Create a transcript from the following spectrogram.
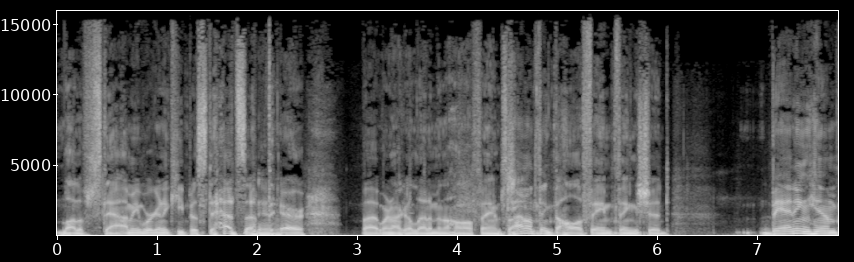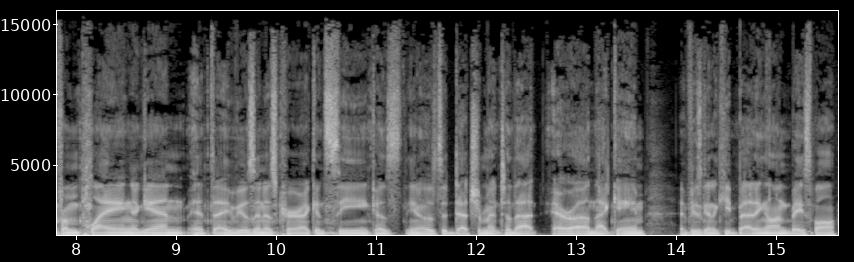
lot of stats. I mean, we're going to keep his stats up there, but we're not going to let him in the Hall of Fame. So I don't think the Hall of Fame thing should banning him from playing again. If he was in his career, I can see because you know it's a detriment to that era and that game if he's going to keep betting on baseball.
